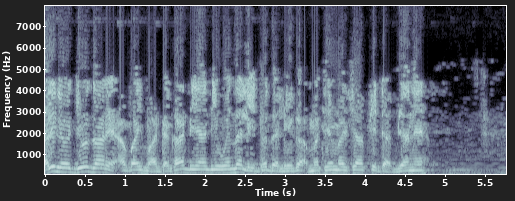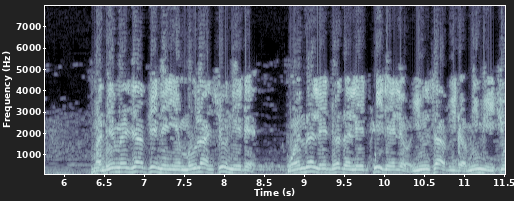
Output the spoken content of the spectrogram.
အဲဒီလိုကြိုးစားတဲ့အပိုင်းမှာတခါတရံဒီဝင်သက်လေထွက်သက်လေကမထင်မရှားဖြစ်တတ်ပြန်တယ်မထင်မရှားဖြစ်နေရင်မူလရှုနေတဲ့ဝင်သက်လေထွက်သက်လေထိတယ်လို့ယူဆပြီးတော့မိမိရှု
